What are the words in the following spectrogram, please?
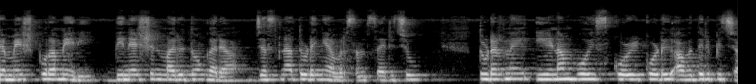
രമേഷ് പുറമേരി ദിനേശൻ മരുതോങ്കര ജസ്ന തുടങ്ങിയവർ സംസാരിച്ചു. തുടർന്ന് ഈണം ബോയ്സ് കോഴിക്കോട് അവതരിപ്പിച്ച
